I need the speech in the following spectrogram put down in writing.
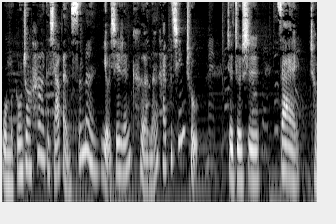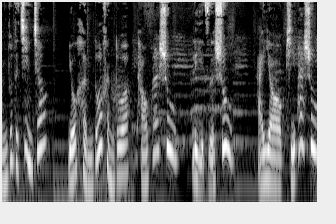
我们公众号的小粉丝们，有些人可能还不清楚。这就是在成都的近郊，有很多很多桃花树、李子树，还有枇杷树、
